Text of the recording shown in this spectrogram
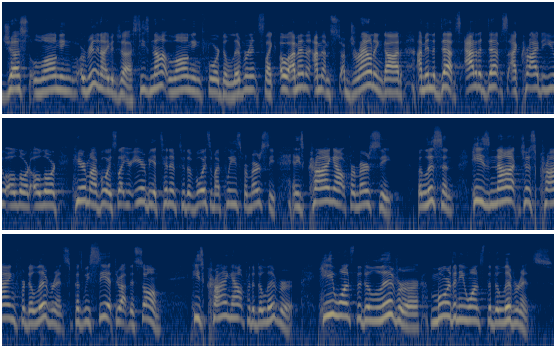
just longing, or really not even just. He's not longing for deliverance, like, oh, I'm, in, I'm, I'm, I'm, drowning, God. I'm in the depths. Out of the depths, I cry to you, O Lord. O Lord, hear my voice. Let your ear be attentive to the voice of my pleas for mercy. And he's crying out for mercy. But listen, he's not just crying for deliverance, because we see it throughout this psalm. He's crying out for the deliverer. He wants the deliverer more than he wants the deliverance.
